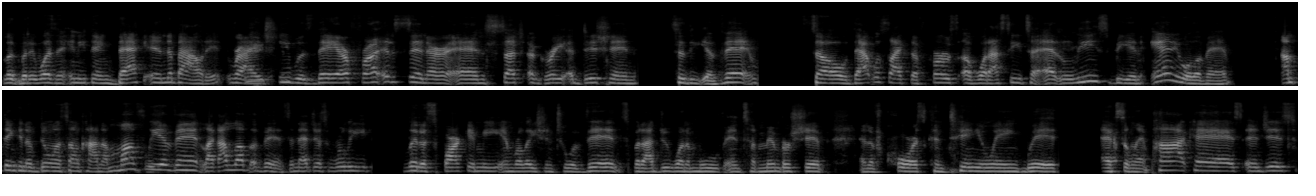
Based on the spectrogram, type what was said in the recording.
Look, but it wasn't anything back end about it, right? She was there front and center and such a great addition to the event. So that was like the first of what I see to at least be an annual event. I'm thinking of doing some kind of monthly event. Like I love events, and that just really lit a spark in me in relation to events. But I do want to move into membership and, of course, continuing with excellent podcasts and just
